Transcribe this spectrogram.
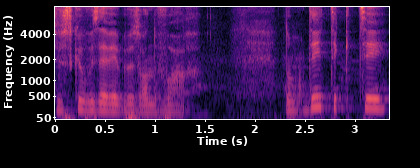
de ce que vous avez besoin de voir. Donc détectez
